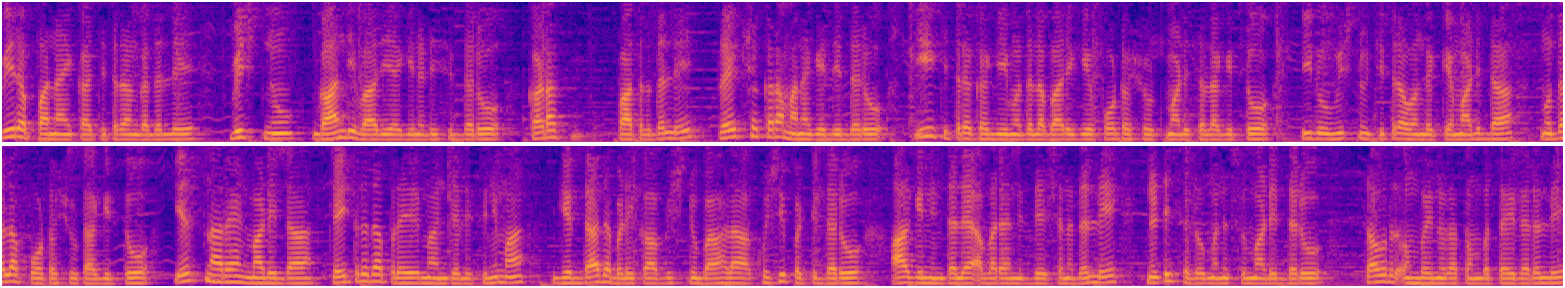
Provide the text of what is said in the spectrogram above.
ವೀರಪ್ಪ ನಾಯಕ ಚಿತ್ರರಂಗದಲ್ಲಿ ವಿಷ್ಣು ಗಾಂಧಿವಾದಿಯಾಗಿ ನಟಿಸಿದ್ದರು. ಖಡಕ್ ಪಾತ್ರದಲ್ಲಿ ಪ್ರೇಕ್ಷಕರ ಮನಗೆದ್ದಿದ್ದರು. ಈ ಚಿತ್ರಕ್ಕಾಗಿ ಮೊದಲ ಬಾರಿಗೆ ಫೋಟೋ ಶೂಟ್ ಮಾಡಿಸಲಾಗಿತ್ತು. ಇದು ವಿಷ್ಣು ಚಿತ್ರವೊಂದಕ್ಕೆ ಮಾಡಿದ್ದ ಮೊದಲ ಫೋಟೋ ಶೂಟ್ ಆಗಿತ್ತು. ಎಸ್ ನಾರಾಯಣ್ ಮಾಡಿದ್ದ ಚೈತ್ರದ ಪ್ರೇಮಾಂಜಲಿ ಸಿನಿಮಾ ಗೆದ್ದಾದ ಬಳಿಕ ವಿಷ್ಣು ಬಹಳ ಖುಷಿಪಟ್ಟಿದ್ದರು. ಆಗಿನಿಂದಲೇ ಅವರ ನಿರ್ದೇಶನದಲ್ಲಿ ನಟಿಸಲು ಮನಸ್ಸು ಮಾಡಿದ್ದರು. ಸಾವಿರದ ಒಂಬೈನೂರ ತೊಂಬತ್ತೈದರಲ್ಲಿ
